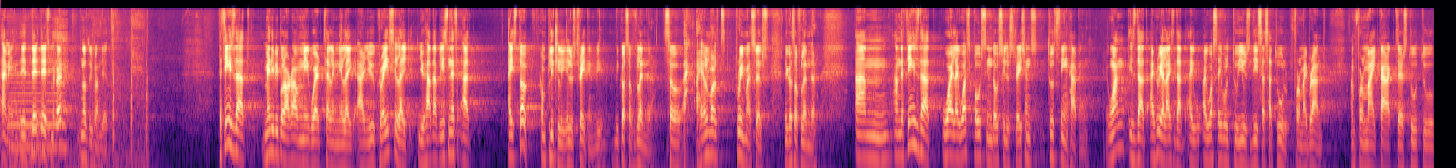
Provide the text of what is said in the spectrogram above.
I mean, there, there's uh, not this one yet. The thing is that many people around me were telling me, like, are you crazy? Like, you had a business at I stopped completely illustrating because of Blender. So I almost ruined myself because of Blender. And, and, the thing is that while I was posting those illustrations, two things happened. One is that I realized that I, I, was able to use this as a tool for my brand and for my characters to, to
